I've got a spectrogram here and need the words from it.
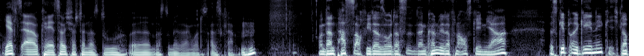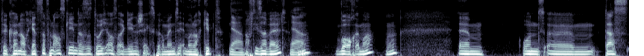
So. Jetzt, äh, okay, jetzt habe ich verstanden, was du, äh, was du mir sagen wolltest. Alles klar. Mhm. Und dann passt es auch wieder so, dass dann können wir davon ausgehen, ja, Es gibt Eugenik. Ich glaube, wir können auch jetzt davon ausgehen, dass es durchaus eugenische Experimente immer noch gibt Ja. auf dieser Welt. Ja. Ne? Wo auch immer. Ne? Ähm, und ähm, dass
